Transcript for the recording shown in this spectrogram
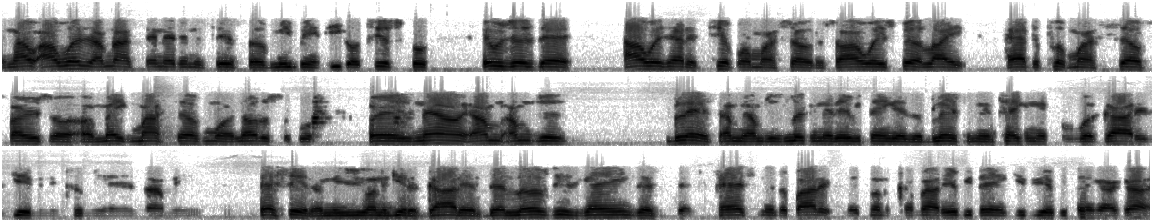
and I, I was I'm not saying that in the sense of me being egotistical. It was just that I always had a chip on my shoulder, so I always felt like I had to put myself first or, or make myself more noticeable. Whereas now I'm I'm just blessed. I mean, I'm just looking at everything as a blessing and taking it for what God is giving it to me as. I mean, that's it. I mean, you're going to get a God that, that loves his game, that's, that's passionate about it. They're going to come out every day and give you everything I got.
